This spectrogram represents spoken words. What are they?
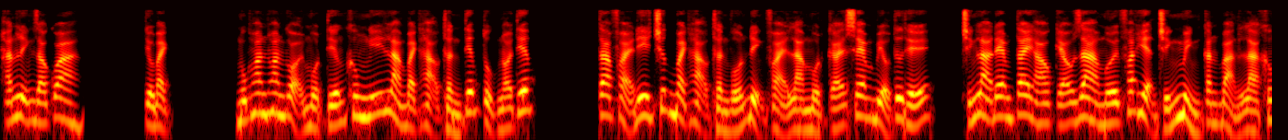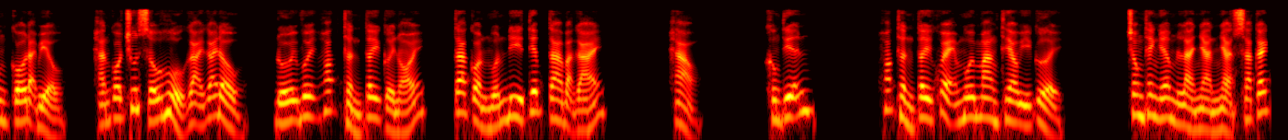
hắn lĩnh giáo qua. Tiểu bạch. Mục hoan hoan gọi một tiếng không nghĩ làm bạch hạo thần tiếp tục nói tiếp. Ta phải đi trước bạch hạo thần vốn định phải làm một cái xem biểu tư thế, chính là đem tay háo kéo ra mới phát hiện chính mình căn bản là không có đại biểu. Hắn có chút xấu hổ gãi gãi đầu, đối với hoắc thần Tây cười nói, ta còn muốn đi tiếp ta bạn gái. Hảo. Không tiễn. Hoắc thần Tây khỏe môi mang theo ý cười. Trong thanh âm là nhàn nhạt xa cách.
